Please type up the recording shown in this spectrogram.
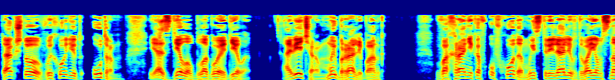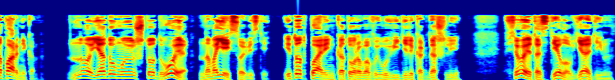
Так что, выходит, утром я сделал благое дело, а вечером мы брали банк. В охранников у входа мы стреляли вдвоем с напарником. Но я думаю, что двое на моей совести. И тот парень, которого вы увидели, когда шли. Все это сделал я один.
